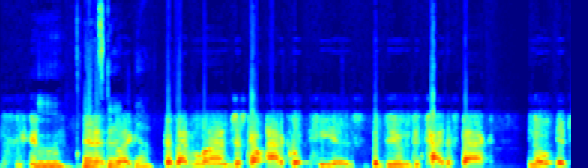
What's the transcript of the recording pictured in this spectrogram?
mm-hmm. and it's good. like because yeah. I've learned just how adequate he is. But you know, to tie this back, you know, it's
